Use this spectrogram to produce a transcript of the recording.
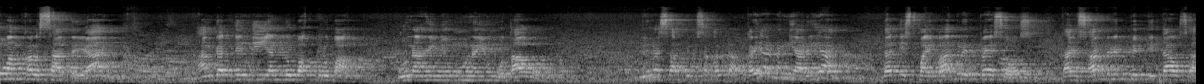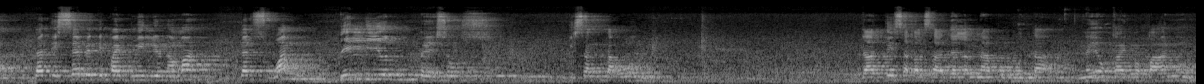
lumang kalsada yan. Hanggat hindi yan lubak-lubak, unahin nyo muna yung utaw. Yun ang sabi ko sa kanila. Kaya nangyari yan. That is 500 pesos times 150,000. That is 75 million a month. That's 1 billion pesos. Isang taon. Dati sa kalsada lang napupunta. Ngayon kahit pa paano.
